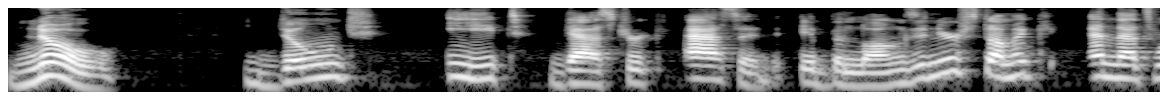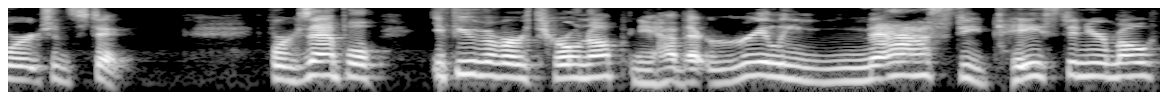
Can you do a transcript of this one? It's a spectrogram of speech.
no, don't eat gastric acid. It belongs in your stomach and that's where it should stay. For example, if you've ever thrown up and you have that really nasty taste in your mouth,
